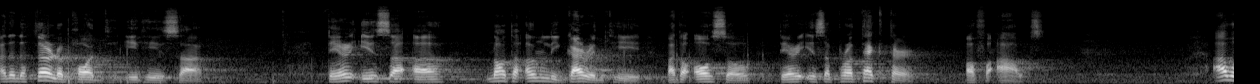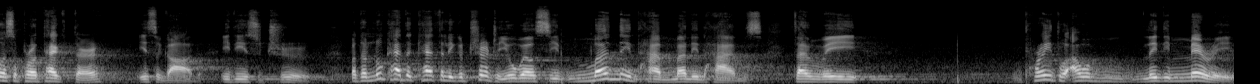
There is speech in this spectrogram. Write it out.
And then the third point, it is uh, there is a, a not only guarantee, but also there is a protector of ours. Our protector is God. It is true. But look at the Catholic Church, you will see many times, many times that we pray to Our Lady Mary,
